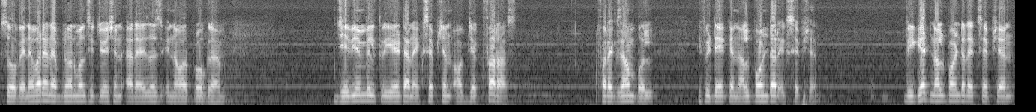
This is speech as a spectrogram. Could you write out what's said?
So, whenever an abnormal situation arises in our program, JVM will create an exception object for us. For example, if we take a null pointer exception, we get null pointer exception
